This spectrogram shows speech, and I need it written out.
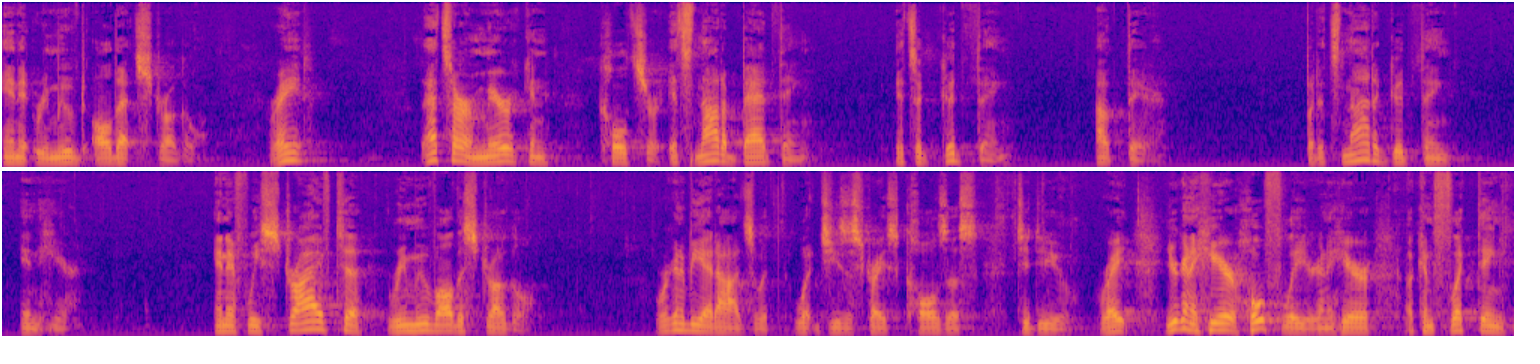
and it removed all that struggle, right? That's our American culture. It's not a bad thing, it's a good thing out there. But it's not a good thing in here. And if we strive to remove all the struggle, we're going to be at odds with what Jesus Christ calls us to do, right? You're going to hear, hopefully, you're going to hear a conflicting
